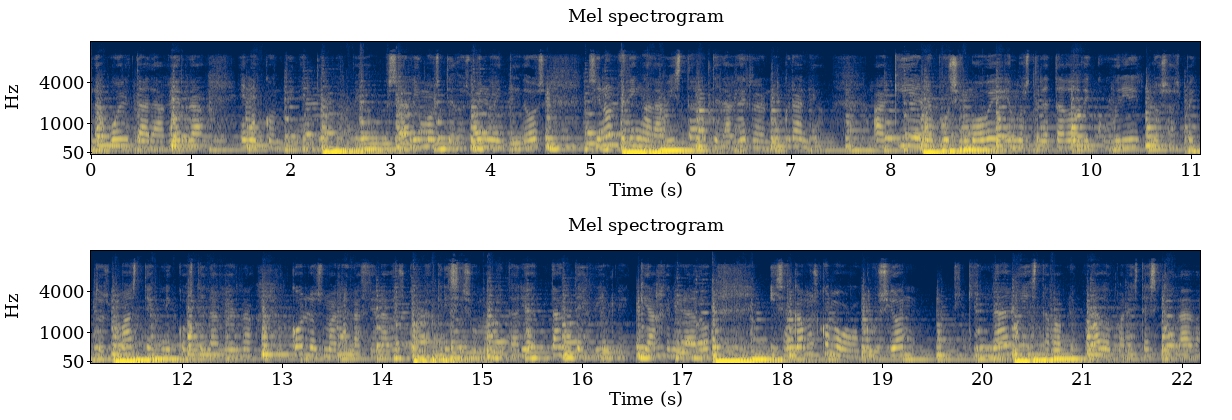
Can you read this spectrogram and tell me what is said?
la vuelta a la guerra en el continente europeo. Salimos de 2022 sin un fin a la vista de la guerra en Ucrania. Aquí en Eposimove hemos tratado de cubrir los aspectos más técnicos de la guerra con los más relacionados con la crisis humanitaria tan terrible que ha generado y sacamos como conclusión que nadie estaba preparado para esta escalada.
